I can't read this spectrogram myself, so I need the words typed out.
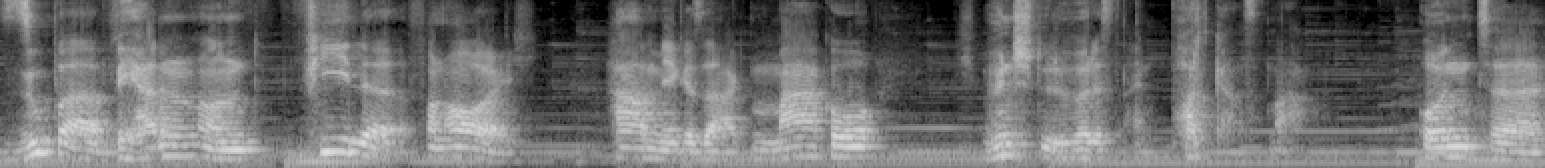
super werden und viele von euch haben mir gesagt, Marco, ich wünschte, du würdest einen Podcast machen. Und äh,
